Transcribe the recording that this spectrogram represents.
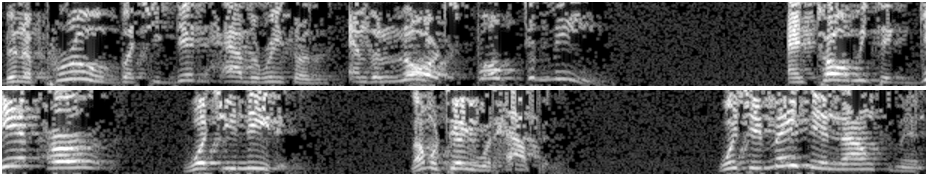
been approved, but she didn't have the resources. And the Lord spoke to me and told me to give her what she needed. I'm going to tell you what happened. When she made the announcement,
